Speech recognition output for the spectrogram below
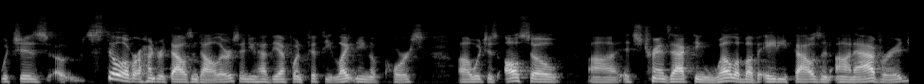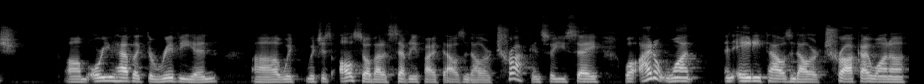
which is uh, still over hundred thousand dollars, and you have the F-150 Lightning, of course, uh, which is also it's transacting well above eighty thousand on average. Um, or you have like the Rivian, uh, which, which is also about a $75,000 truck. And so you say, well, I don't want an $80,000 truck. I want a,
